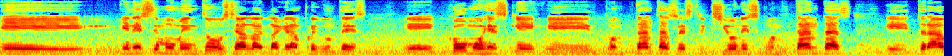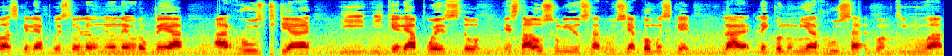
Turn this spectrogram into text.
eh, en este momento, o sea, la, gran pregunta es eh, cómo es que con tantas restricciones, con tantas trabas que le ha puesto la Unión Europea a Rusia y, que le ha puesto Estados Unidos a Rusia, cómo es que la, economía rusa continúa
